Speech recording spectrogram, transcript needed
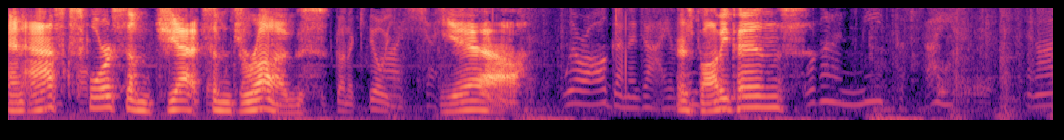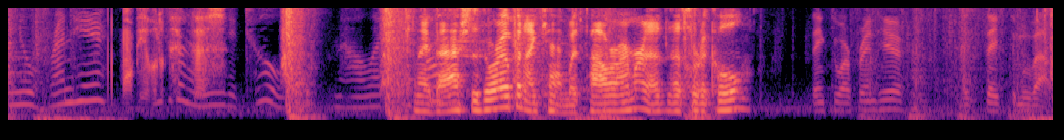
And asks for some jets, some drugs. it's gonna kill you. Ah. Yeah. We're all gonna die. There's bobby pins. We're gonna need the site. And our new friend here, Won't be able to pick this. need it too. Now let's Can I bash the door open? I can with power armor. That's, that's sort of cool. Thanks to our friend here, it's safe to move out.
